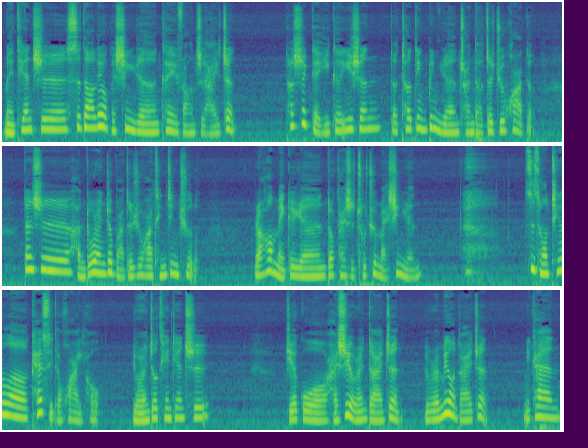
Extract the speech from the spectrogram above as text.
每天吃四到六个杏仁可以防止癌症。他是给一个医生的特定病人传导这句话的，但是很多人就把这句话听进去了，然后每个人都开始出去买杏仁。自从听了 Cassie 的话以后，有人就天天吃，结果还是有人得癌症，有人没有得癌症。你看，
